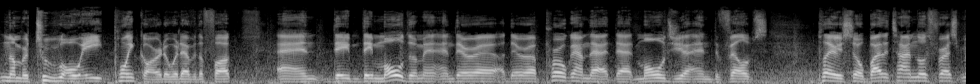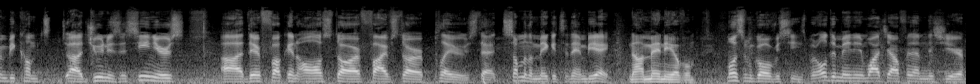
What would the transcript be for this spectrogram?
number 208 point guard or whatever the fuck, and they they mold them, and they're a, they're a program that that molds you and develops players. So by the time those freshmen become uh, juniors and seniors, uh, they're fucking all star, five star players that some of them make it to the NBA. Not many of them. Most of them go overseas. But Old Dominion, watch out for them this year.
